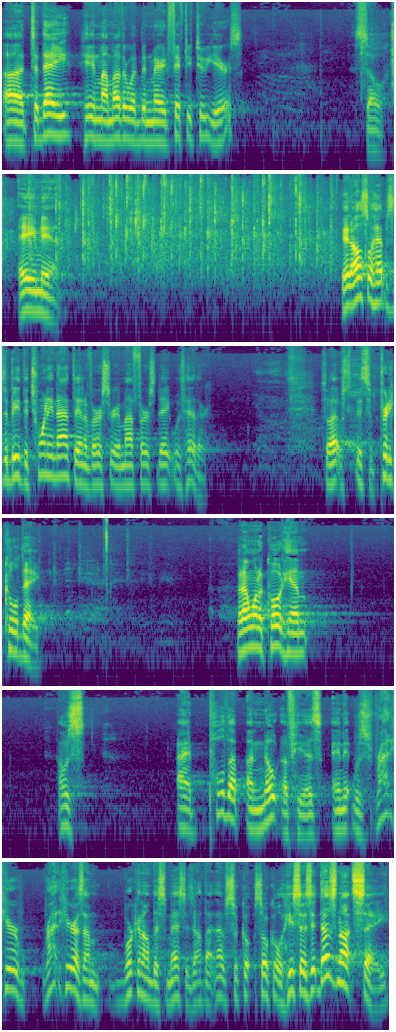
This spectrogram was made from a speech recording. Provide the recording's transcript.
Uh, today, he and my mother would have been married 52 years. So, amen. It also happens to be the 29th anniversary of my first date with Heather. So that was, it's a pretty cool day. But I want to quote him I was, I pulled up a note of his, and it was right here, right here as I'm working on this message. I thought that was so cool. So cool. He says, It does not say,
